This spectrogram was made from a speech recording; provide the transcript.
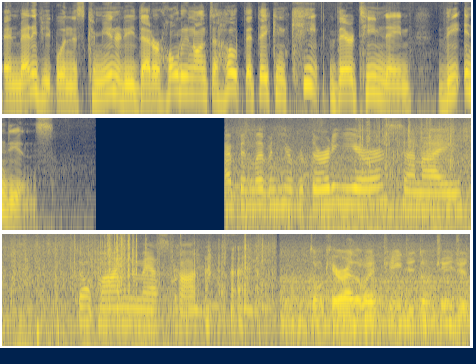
and many people in this community that are holding on to hope that they can keep their team name, the Indians. I've been living here for 30 years and I don't mind the mascot. don't care either way. Change it, don't change it.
